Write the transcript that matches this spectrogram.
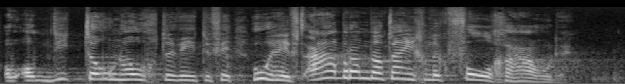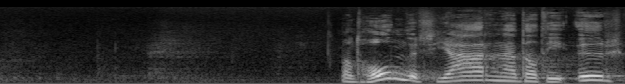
Om, om die toonhoogte weer te vinden? Hoe heeft Abraham dat eigenlijk volgehouden? Want honderd jaar nadat hij Ur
